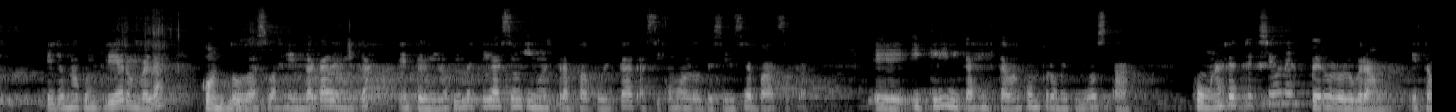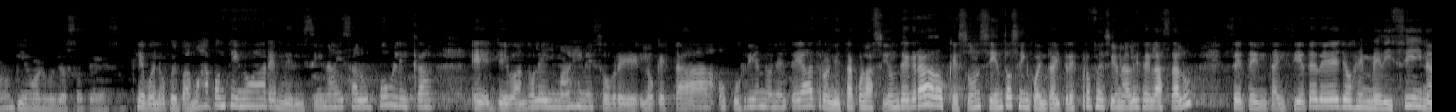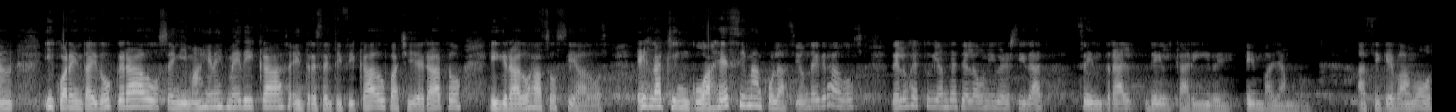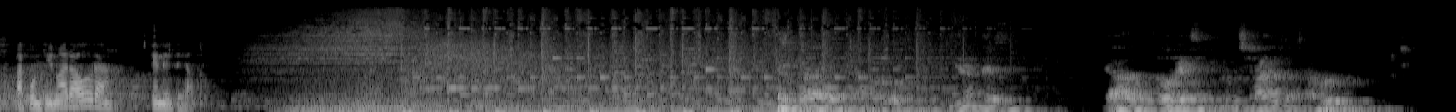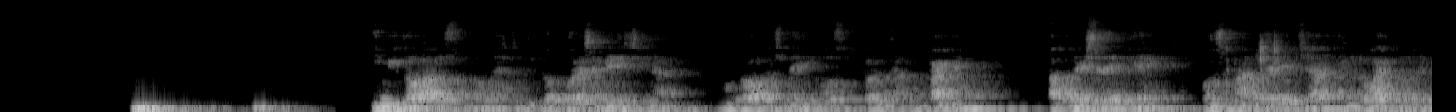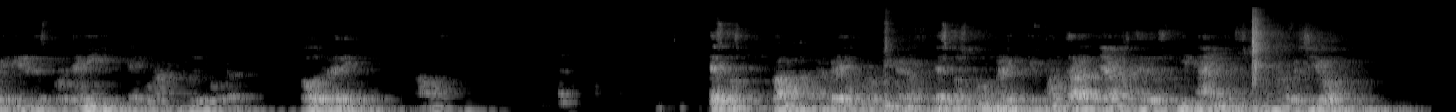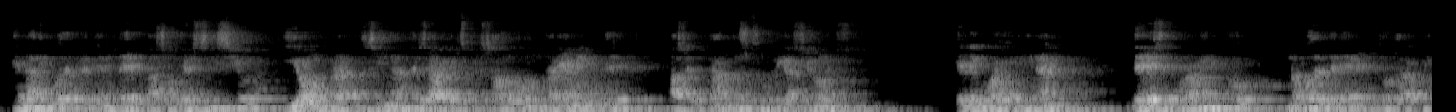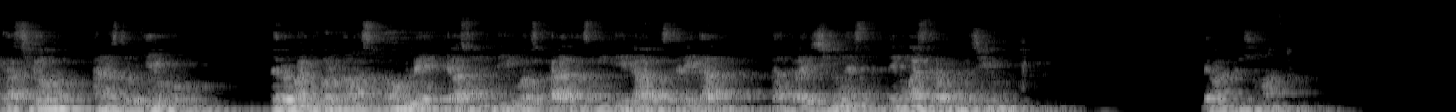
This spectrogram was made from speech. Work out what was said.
ellos no cumplieron, ¿verdad? Con toda su agenda académica en términos de investigación y nuestra facultad, así como los de ciencias básicas eh, y clínicas, estaban comprometidos a con unas restricciones, pero lo logramos. Estamos bien orgullosos de eso. Que bueno, pues vamos a continuar en Medicina y Salud Pública eh, llevándole imágenes sobre lo que está ocurriendo en el teatro en esta colación de grados, que son 153 profesionales de la salud, 77 de ellos en medicina y 42 grados en imágenes médicas entre certificados, bachillerato y grados asociados. Es la quincuagésima colación de grados de los estudiantes de la Universidad Central del Caribe en Bayamón. Así que vamos a continuar ahora en el teatro. doctores y profesionales de la salud. Invito a los nuevos doctores en medicina, junto a otros médicos que hoy nos acompañan, a ponerse de pie con su mano derecha en lo alto y repetir después de mí el juramento de poder. Todos ready. Vamos. Es vamos a preguntar primero. Es costumbre que cuenta ya más de dos mil años en profesión que nadie puede pretender a su ejercicio y honra sin antes haber expresado voluntariamente aceptando sus obligaciones. El lenguaje original de ese juramento no puede tener total aplicación a nuestro tiempo, pero no hay forma más noble que las antiguas para transmitir a la posteridad las tradiciones de nuestra profesión. Levanten su mano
